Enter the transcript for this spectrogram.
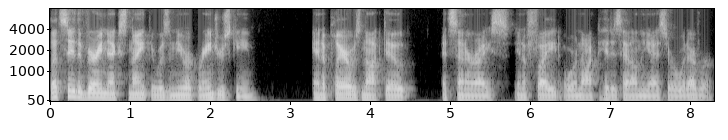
Let's say the very next night there was a New York Rangers game and a player was knocked out at center ice in a fight or knocked hit his head on the ice or whatever.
